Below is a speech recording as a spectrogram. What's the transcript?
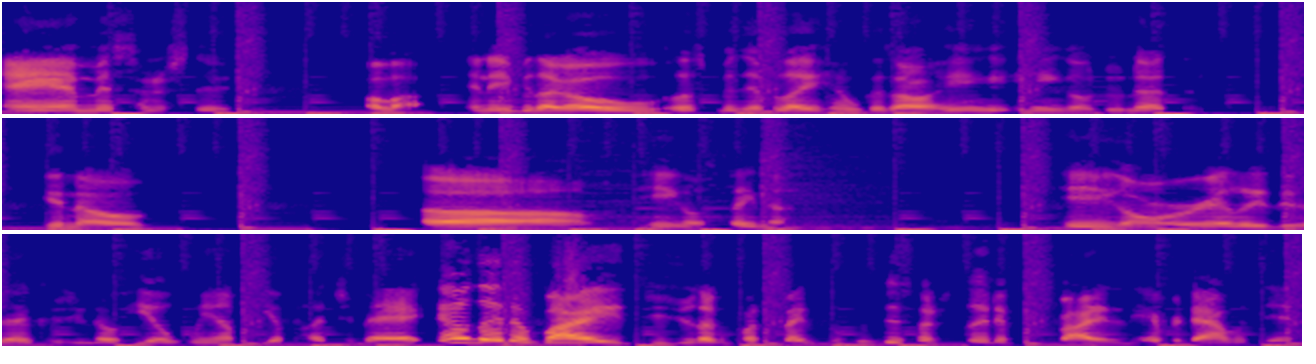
and misunderstood a lot. And they'd be like, "Oh, let's manipulate him because all he he ain't gonna do nothing." You know, um, he ain't gonna say nothing. He ain't gonna really do that because you know he a wimp, he a punch bag. Don't let nobody treat you like a punch bag. We misunderstood everybody every now with then.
